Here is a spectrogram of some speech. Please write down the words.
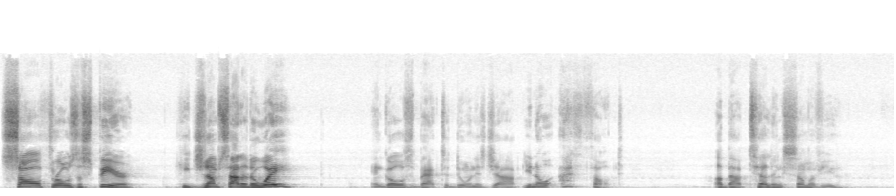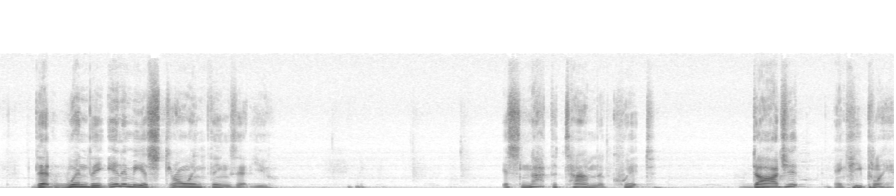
Saul throws a spear he jumps out of the way and goes back to doing his job. You know, I thought about telling some of you that when the enemy is throwing things at you, it's not the time to quit. Dodge it and keep playing.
